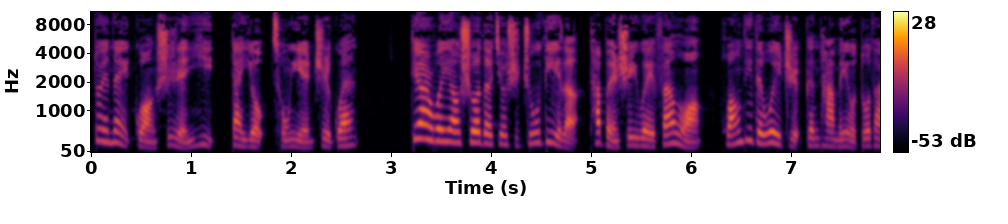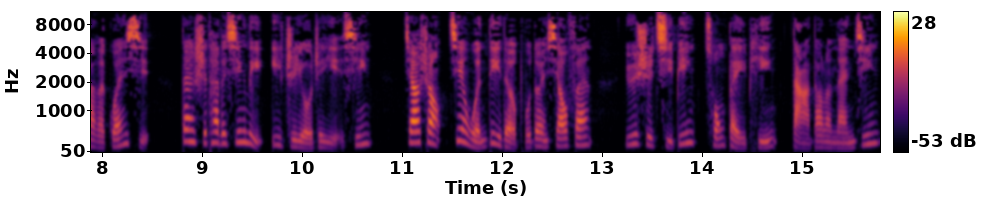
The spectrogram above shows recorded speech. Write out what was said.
对内广施仁义，但又从严治官。第二位要说的就是朱棣了。他本是一位藩王，皇帝的位置跟他没有多大的关系，但是他的心里一直有着野心。加上建文帝的不断削藩，于是起兵从北平打到了南京。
